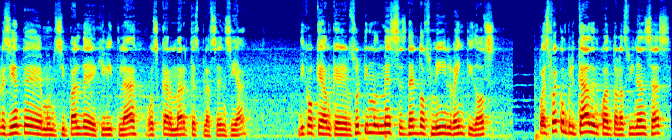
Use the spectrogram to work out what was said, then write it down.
Presidente municipal de Gilitla, Óscar Márquez Plasencia, dijo que aunque los últimos meses del 2022 pues fue complicado en cuanto a las finanzas,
